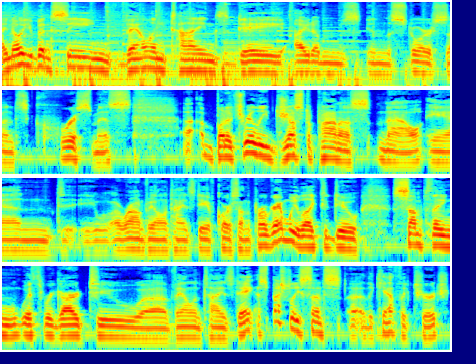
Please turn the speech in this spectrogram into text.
I know you've been seeing Valentine's Day items in the store since Christmas, uh, but it's really just upon us now. And around Valentine's Day, of course, on the program, we like to do something with regard to uh, Valentine's Day, especially since uh, the Catholic Church,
